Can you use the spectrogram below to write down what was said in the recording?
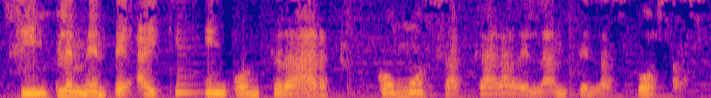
Simplemente hay que encontrar cómo sacar adelante las cosas.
